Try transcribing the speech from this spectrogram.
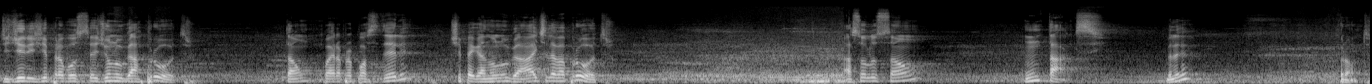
de dirigir para você de um lugar para o outro. Então, qual era a proposta dele? Te pegar num lugar e te levar para o outro. A solução, um táxi. Beleza? Pronto.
